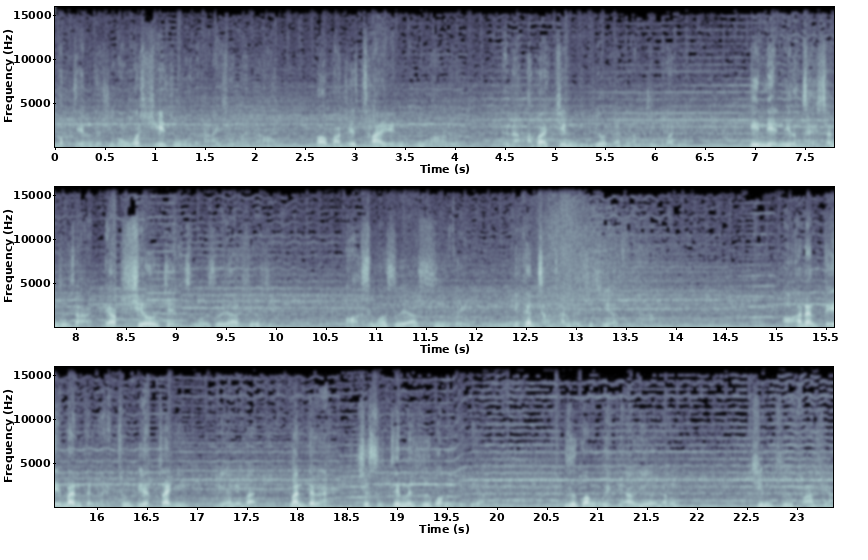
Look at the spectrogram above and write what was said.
目前就是讲，我协助我的孩子们啊，我把这茶园顾好了，然后阿爸经营就让他们去管理。一年有采三次茶，要修剪，什么时候要修剪？啊，什么时候要施肥？你看草场的就是要种茶。啊，咱第一慢等啊，从这再去底下来慢，慢等啊，就是这么日光萎凋，日光萎凋以后，能静置发酵。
